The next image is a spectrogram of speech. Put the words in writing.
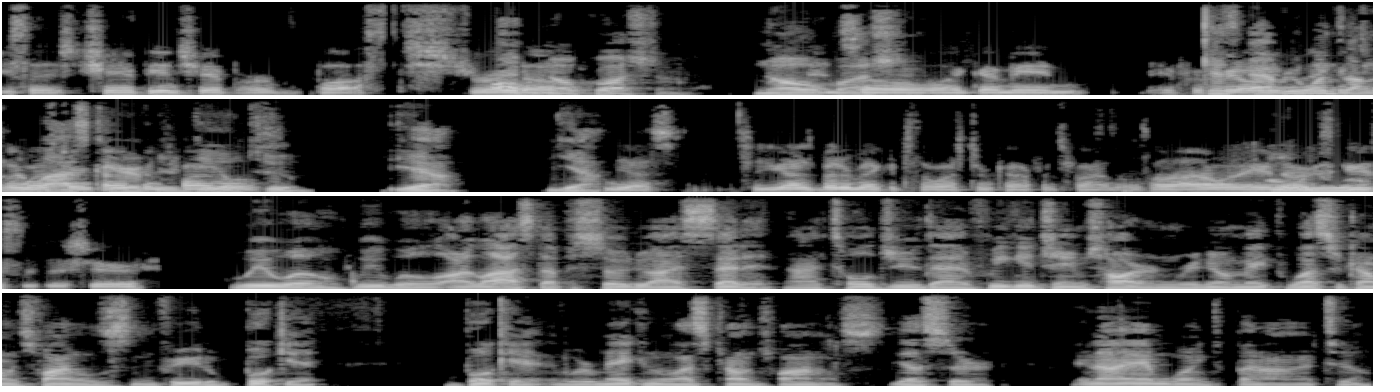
He says championship or bust, straight oh, up. No question. No and question. So, like, I mean, if because everyone's on the, the last year of their Finals, deal too. Yeah, yeah. Yes. So you guys better make it to the Western Conference Finals. I don't want to hear oh, no excuses will. this year. We will. We will. Our last episode, I said it. I told you that if we get James Harden, we're gonna make the Western Conference Finals, and for you to book it, book it, and we're making the Western Conference Finals. Yes, sir. And I am going to bet on it too.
